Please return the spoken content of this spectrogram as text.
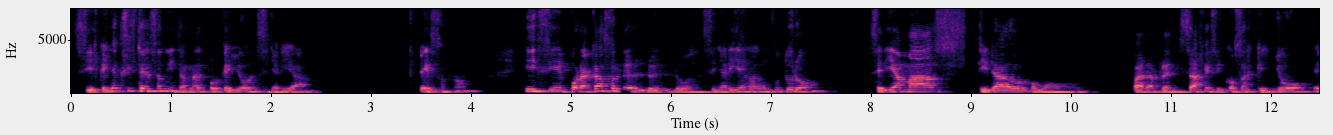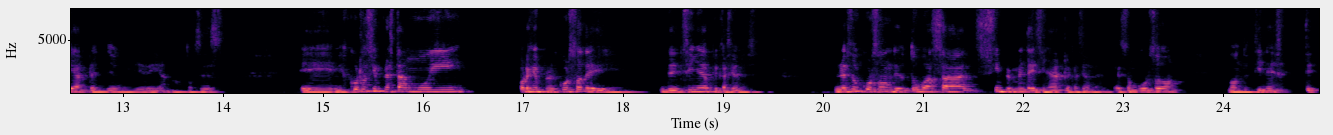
si es que ya existe eso en Internet, ¿por qué yo enseñaría eso, no? Y si por acaso lo enseñaría en algún futuro, sería más tirado como para aprendizajes y cosas que yo he aprendido en mi día a día, ¿no? Entonces, eh, mis cursos siempre están muy, por ejemplo, el curso de, de diseño de aplicaciones no es un curso donde tú vas a simplemente diseñar aplicaciones, es un curso donde tienes, te,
